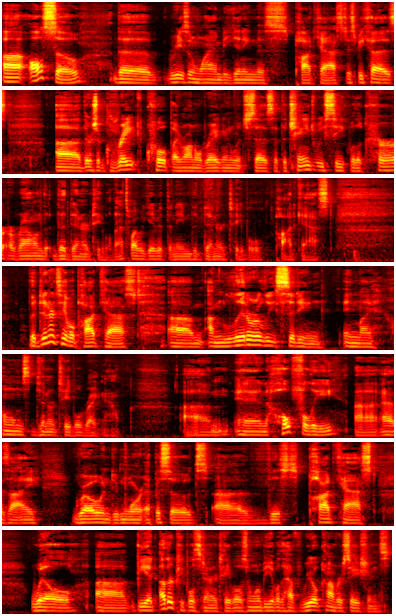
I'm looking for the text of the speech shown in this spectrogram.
Uh, also, the reason why I'm beginning this podcast is because uh, there's a great quote by Ronald Reagan which says that the change we seek will occur around the dinner table. That's why we gave it the name the Dinner Table Podcast. The Dinner Table podcast, um, I'm literally sitting in my home's dinner table right now. Um, and hopefully, uh, as I grow and do more episodes, uh, this podcast will uh, be at other people's dinner tables and we'll be able to have real conversations.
